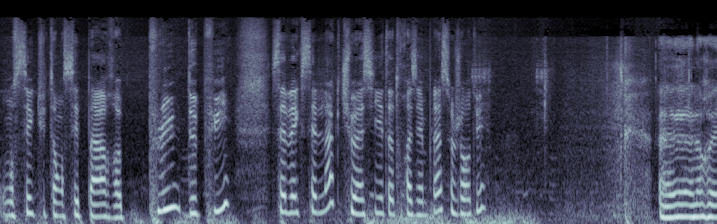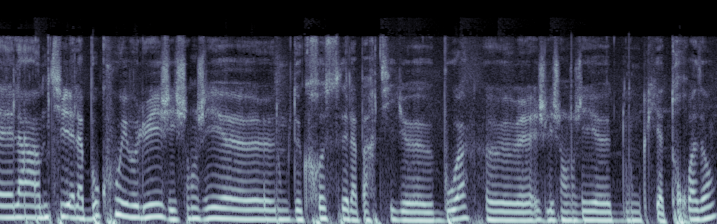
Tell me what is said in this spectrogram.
On sait que tu t'en sépares plus depuis. C'est avec celle-là que tu as signé ta troisième place aujourd'hui? Euh, alors elle a un petit, elle a beaucoup évolué. J'ai changé euh, donc de cross, c'est la partie euh, bois. Euh, je l'ai changé euh, donc il y a trois ans.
